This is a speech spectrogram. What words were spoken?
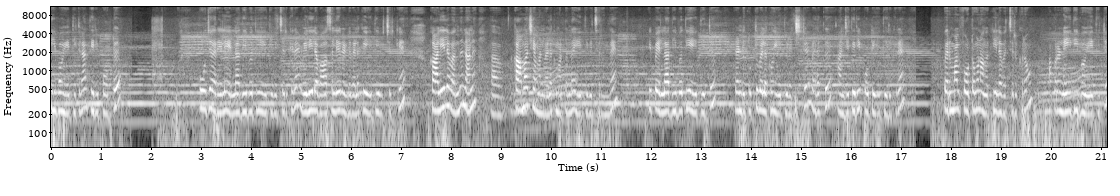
தீபம் ஏற்றிக்கலாம் திரி போட்டு பூஜை அறையில் எல்லா தீபத்தையும் ஏற்றி வச்சுருக்கிறேன். வெளியில் வாசல்லே ரெண்டு விளக்கு ஏற்றி வச்சுருக்கேன். காலையில் வந்து நான் காமாட்சி அம்மன் விளக்கு மட்டும்தான் ஏற்றி வச்சுருந்தேன். இப்போ எல்லா தீபத்தையும் ஏற்றிட்டு ரெண்டு குத்து விளக்கும் ஏற்றி வச்சுட்டு விளக்கு அஞ்சு திரி போட்டு ஏற்றிருக்கிறேன் பெருமாள் ஃபோட்டோவும் நாங்கள் கீழே வச்சுருக்கிறோம். அப்புறம் நெய் தீபம் ஏற்றிட்டு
